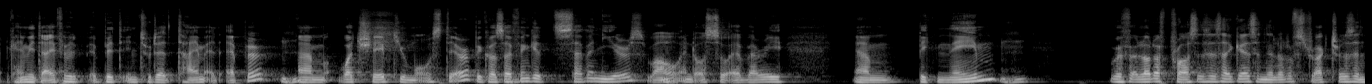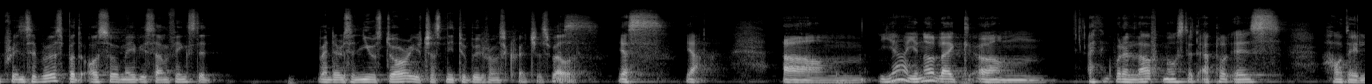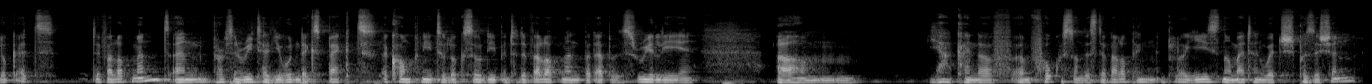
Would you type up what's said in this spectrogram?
Can we dive a, bit into the time at Apple? Um, what shaped you most there? Because I think it's seven years, wow, and also a very um, big name with a lot of processes, I guess, and a lot of structures and principles, but also maybe some things that when there's a new store, you just need to build from scratch as well. Yes. Yeah. Um, yeah. You know, like, um, I think what I loved most at Apple is how they look at development and perhaps in retail, you wouldn't expect a company to look so deep into development, but Apple is really, um, yeah, kind of um, focused on this developing employees, no matter in which position.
